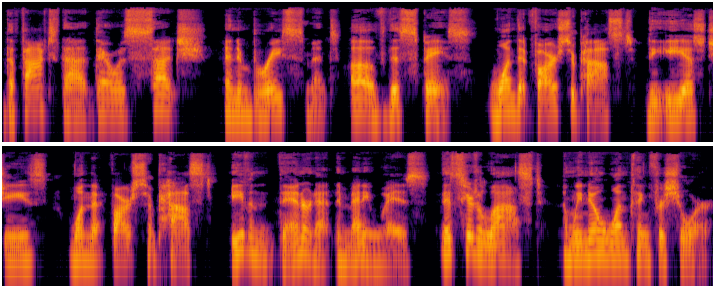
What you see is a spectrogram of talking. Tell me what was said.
the fact that there was such an embracement of this space, one that far surpassed the ESGs, one that far surpassed even the internet in many ways, it's here to last. And we know one thing for sure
